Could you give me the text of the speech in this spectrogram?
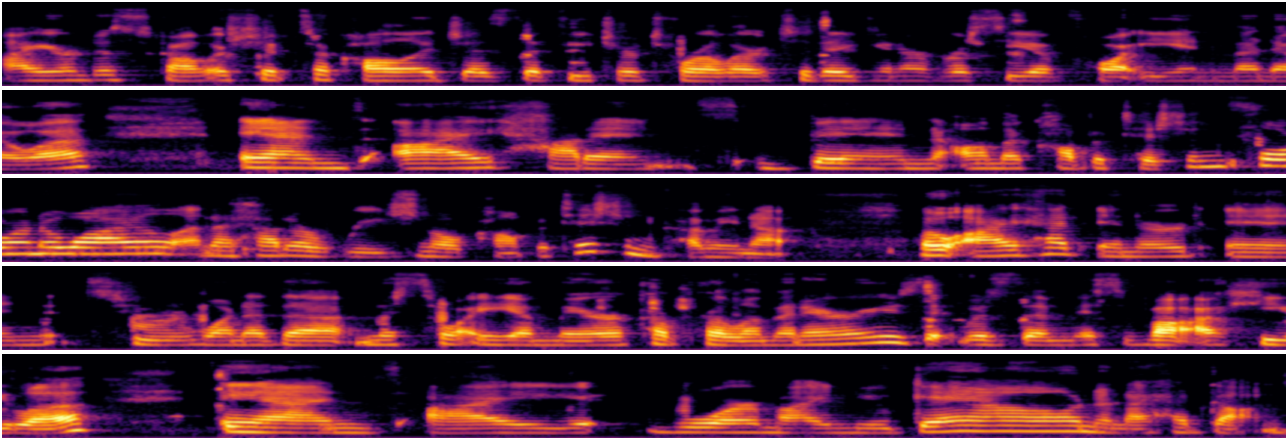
I earned a scholarship to college as the feature twirler to the University of Hawaii in Manoa. And I hadn't been on the competition floor in a while, and I had a regional competition coming up. Oh, I had entered into one of the Miss Hawaii America preliminaries. It was the Miss Va'ahila, and I wore my new gown and I had gotten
